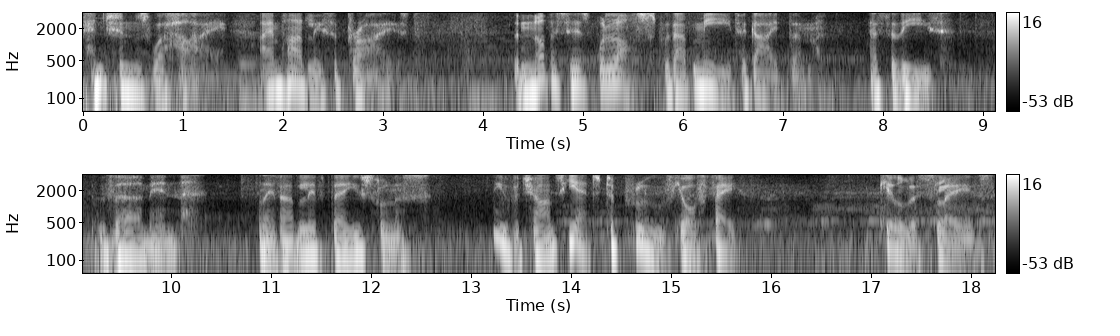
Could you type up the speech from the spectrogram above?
Tensions were high. I am hardly surprised. The novices were lost without me to guide them. As for these vermin, they've outlived their usefulness. You've a chance yet to prove your faith. Kill the slaves.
